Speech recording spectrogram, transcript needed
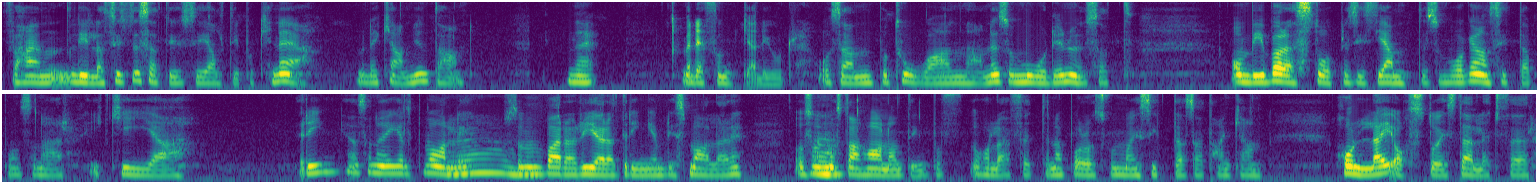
För han, lilla syster satte ju sig alltid på knä. Men det kan ju inte han. Nej. Men det funkade gjorde det. Och sen på toan, han är så modig nu så att om vi bara står precis jämte så vågar han sitta på en sån här IKEA ring, en sån här helt vanlig, mm. som bara gör att ringen blir smalare. Och så mm. måste han ha någonting på att hålla fötterna på och så får man ju sitta så att han kan hålla i oss då istället för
